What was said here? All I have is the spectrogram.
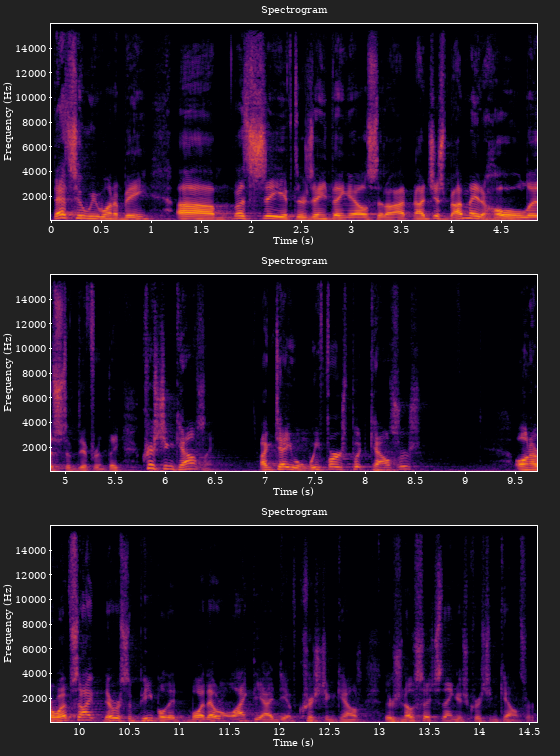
That's who we want to be. Um, let's see if there's anything else that I, I just I made a whole list of different things. Christian counseling. I can tell you when we first put counselors on our website, there were some people that boy they don't like the idea of Christian counselor. There's no such thing as Christian counselor.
